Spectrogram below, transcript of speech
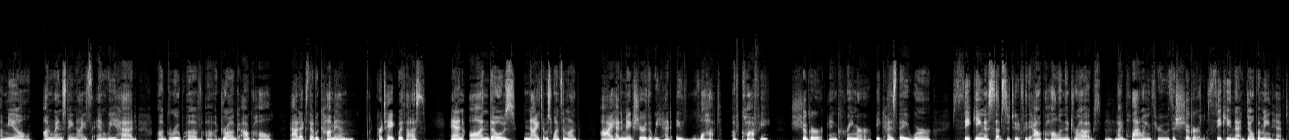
a meal on Wednesday nights, and we had a group of uh, drug, alcohol addicts that would come in, partake with us. And on those nights, it was once a month, I had to make sure that we had a lot of coffee, sugar, and creamer because they were seeking a substitute for the alcohol and the drugs mm-hmm. by plowing through the sugar, seeking that dopamine hit.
